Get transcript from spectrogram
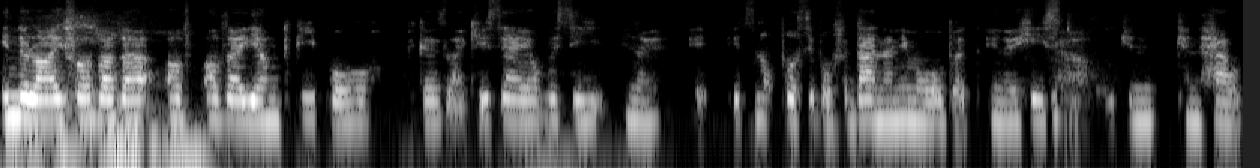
in the life of other of other young people because like you say obviously you know it, it's not possible for dan anymore but you know he yeah. can can help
